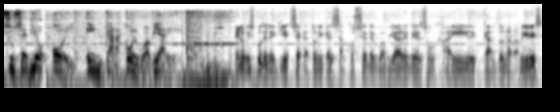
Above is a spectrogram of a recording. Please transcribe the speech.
Sucedió hoy en Caracol Guaviare. El obispo de la Iglesia Católica en San José del Guaviare, Nelson Jair Cardona Ramírez,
